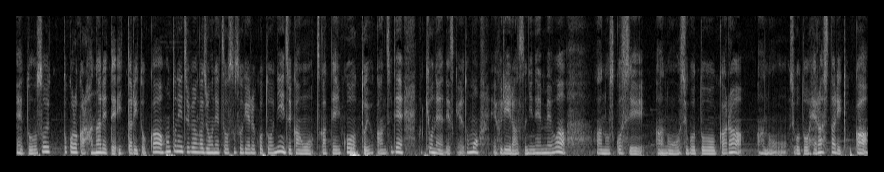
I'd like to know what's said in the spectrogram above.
えーと、そういうところから離れていったりとか本当に自分が情熱を注げることに時間を使っていこうという感じで去年ですけれどもフリーランス2年目はあの少しあの仕事からあの仕事を減らしたりとか、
